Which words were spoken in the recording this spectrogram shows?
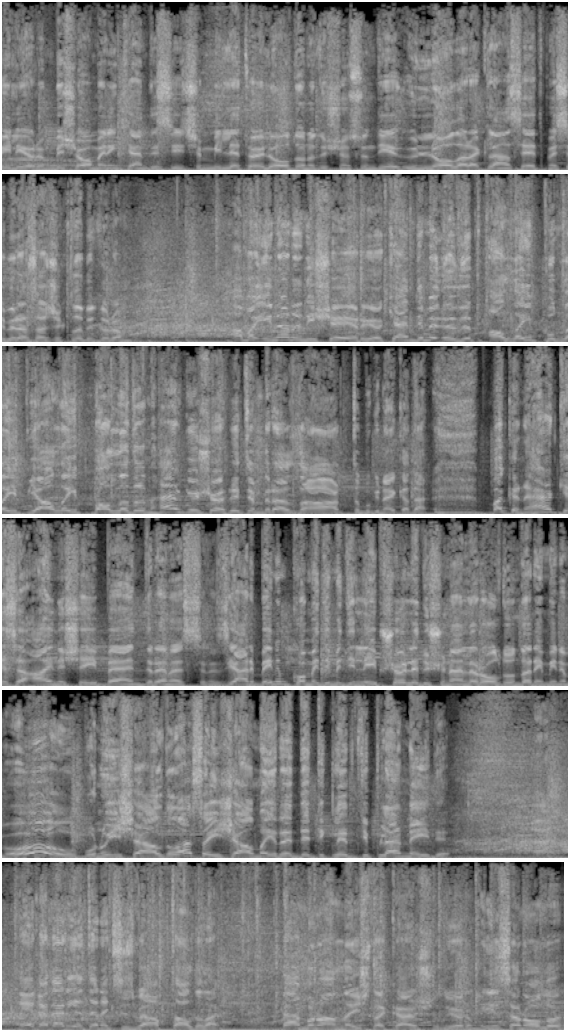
Biliyorum bir şovmenin kendisi için millet öyle olduğunu düşünsün diye ünlü olarak lanse etmesi biraz acıklı bir durum. Ama inanın işe yarıyor. Kendimi övüp, allayıp, pullayıp, yağlayıp, balladığım her gün şöhretim biraz daha arttı bugüne kadar. Bakın herkese aynı şeyi beğendiremezsiniz. Yani benim komedimi dinleyip şöyle düşünenler olduğundan eminim. Oo, bunu işe aldılarsa işe almayı reddettikleri tipler neydi? Ne kadar yeteneksiz ve aptaldılar. Ben bunu anlayışla karşılıyorum. İnsanoğlu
